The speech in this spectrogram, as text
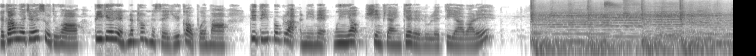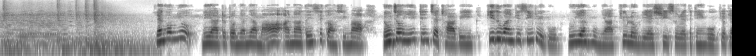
တကောင်ငကြွဲဆိုသူဟာပြီးခဲ့တဲ့2020ရွေးကောက်ပွဲမှာတည်တည်ပုဂ္ဂလအနေနဲ့ဝင်ရောက်ရှင်ပြိုင်ခဲ့တယ်လို့လည်းသိရပါတယ်။ရရန်ကုန်မြို့နေရာတော်တော်များများမှာအာဏာသိမ်းစစ်ကောင်စီမှလုံခြုံရေးတင်းကျပ်ထားပြီးပြည်သူပိုင်ပစ္စည်းတွေကိုလူရဲမှုများပြုလုပ်လျက်ရှိဆိုတဲ့သတင်းကိုပြောပြ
